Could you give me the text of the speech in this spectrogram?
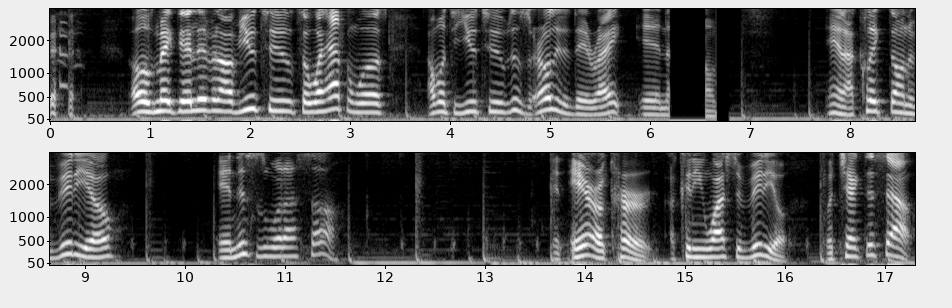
Those make their living off YouTube. So what happened was I went to YouTube. This was early today, right? And um, and I clicked on the video, and this is what I saw. An error occurred. I couldn't even watch the video. But check this out.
